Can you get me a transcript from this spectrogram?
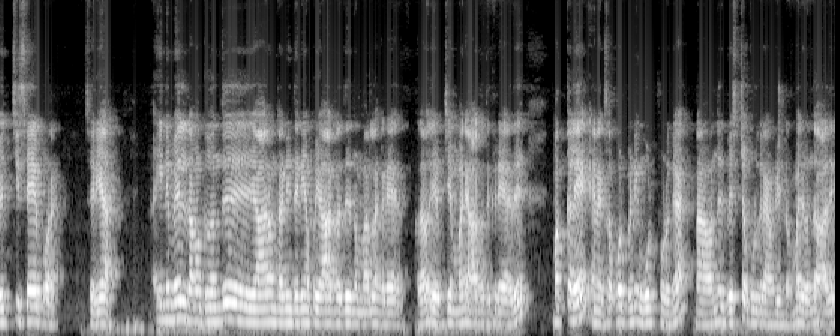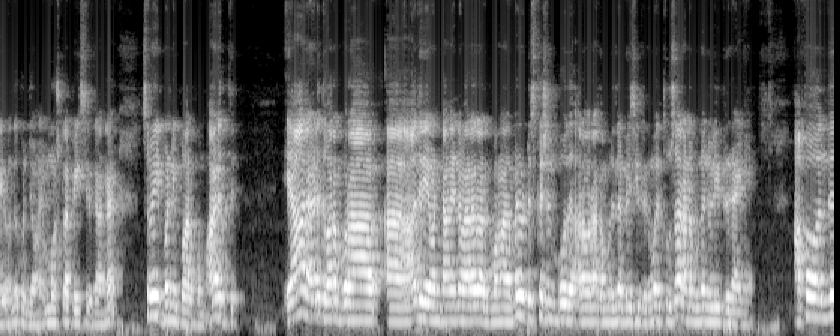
வச்சு செய்ய போகிறேன் சரியா? இனிமேல் நமக்கு வந்து யாரும் தனித்தனியாக போய் ஆடுறது இந்த மாதிரிலாம் கிடையாது. அதாவது எஃப்ஜிஎம் மாதிரி ஆடுறது கிடையாது. மக்களே எனக்கு சப்போர்ட் பண்ணி ஓட் போடுங்க. நான் வந்து பெஸ்ட்டை கொடுக்குறேன் அப்படின்ற மாதிரி வந்து ஆதிரை வந்து கொஞ்சம் எமோஷனலாக பேசியிருக்காங்க. ஸோ வெயிட் பண்ணி பார்ப்போம். அடுத்து யார் அடுத்து வர போகிறா ஆதிரை வந்துட்டாங்க என்ன வேற யாராவது இருப்பாங்க அந்த மாதிரி ஒரு டிஸ்கஷன் போகுது அரவரா கம்பெனிலாம் பேசிகிட்டு இருக்கும்போது துஷார் அனுப்புங்கன்னு சொல்லிட்டு இருக்காங்க. அப்போ வந்து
